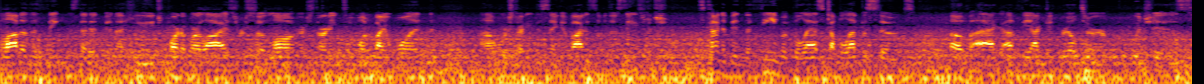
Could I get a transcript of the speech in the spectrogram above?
A lot of the things that had been a huge part of our lives for so long are starting to one by one. Uh, we're starting to say goodbye to some of those things, which has kind of been the theme of the last couple episodes of, of the Acting Realtor, which is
